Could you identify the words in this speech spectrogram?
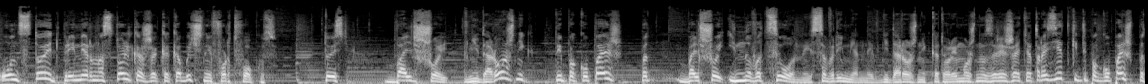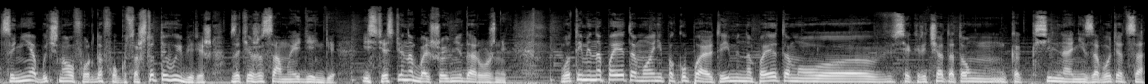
он стоит примерно столько же, как обычный Ford Focus. То есть большой внедорожник, ты покупаешь большой инновационный современный внедорожник, который можно заряжать от розетки, ты покупаешь по цене обычного Форда Фокуса. Что ты выберешь за те же самые деньги? Естественно, большой внедорожник. Вот именно поэтому они покупают, и именно поэтому э, все кричат о том, как сильно они заботятся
